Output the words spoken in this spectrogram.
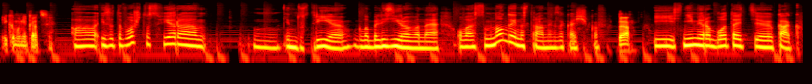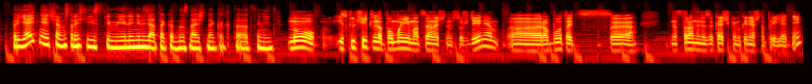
и коммуникации. А из-за того, что сфера индустрия глобализированная, у вас много иностранных заказчиков? Да. И с ними работать э, как? Приятнее, чем с российскими, или нельзя так однозначно как-то оценить? Ну, исключительно по моим оценочным суждениям, э, работать с иностранными заказчиками, конечно, приятней,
